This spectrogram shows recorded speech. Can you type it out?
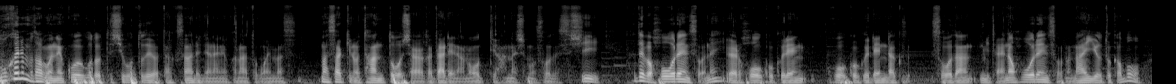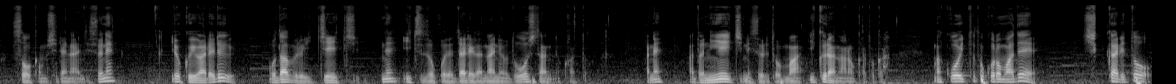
他にも多分ねこういうことって仕事ではたくさんあるんじゃないのかなと思います。まあ、さっきの担当者が誰なのっていう話もそうですし例えばほうれん草ねいわゆる報告連報告連絡相談みたいなほうれん草の内容とかもそうかもしれないんですよね。よく言われる 5W1H ねいつどこで誰が何をどうしたのかとかねあと 2H にするとまあいくらなのかとか、まあ、こういったところまでしっかりと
